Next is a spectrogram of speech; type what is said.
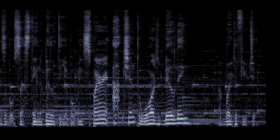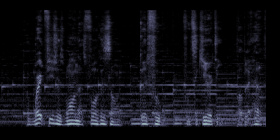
It's about sustainability, about inspiring action towards building a brighter future. A bright future is one that's focused on good food, food security, public health,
